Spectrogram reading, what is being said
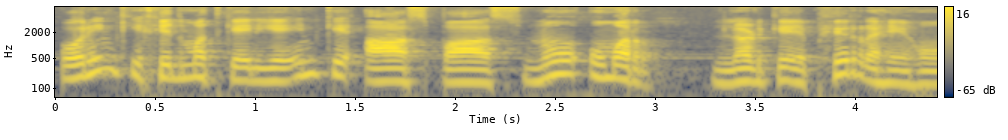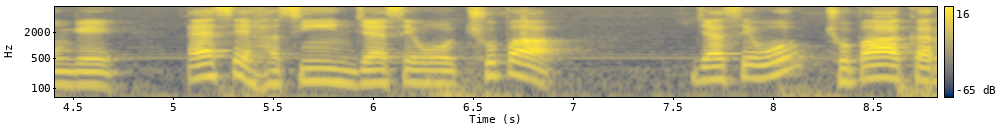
اور ان کی خدمت کے لیے ان کے آس پاس نو عمر لڑکے پھر رہے ہوں گے، ایسے حسین جیسے وہ چھپا، جیسے وہ چھپا کر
